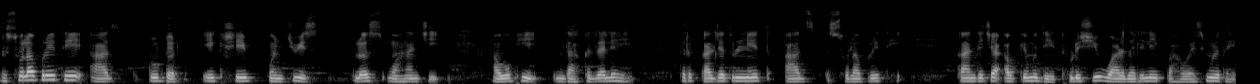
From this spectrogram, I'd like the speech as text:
तर सोलापूर येथे आज टोटल एकशे पंचवीस प्लस वाहनांची आवक ही दाखल झाली आहे. तर कालच्या तुलनेत आज सोलापूर येथे कांद्याच्या आवकेमध्ये थोडीशी वाढ झालेली पाहावयास मिळत आहे.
